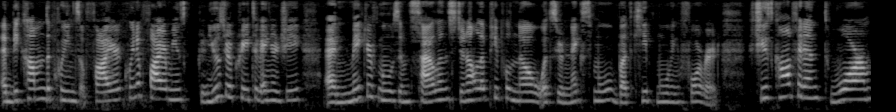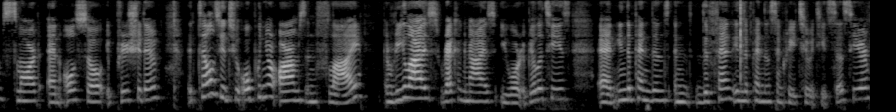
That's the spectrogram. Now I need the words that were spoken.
and become the queens of fire. Queen of fire means use your creative energy and make your moves in silence. Do not let people know what's your next move, but keep moving forward. She's confident, warm, smart, and also appreciative. It tells you to open your arms and fly and realize, recognize your abilities and independence and defend independence and creativity. It says here,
